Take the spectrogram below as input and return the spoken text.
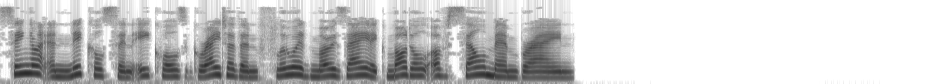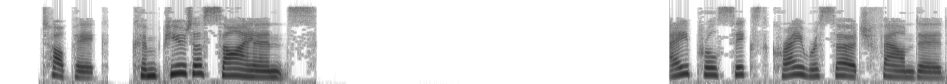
Singer and Nicholson equals greater than fluid mosaic model of cell membrane. Topic: Computer science. April 6 Cray Research founded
